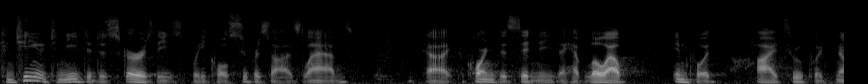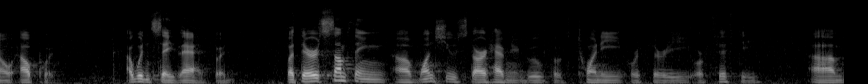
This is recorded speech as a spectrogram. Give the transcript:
continue to need to discourage these, what he calls supersized labs. Uh, according to Sidney, they have low out input, high throughput, no output. I wouldn't say that, but, but there is something, uh, once you start having a group of 20 or 30 or 50, um,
